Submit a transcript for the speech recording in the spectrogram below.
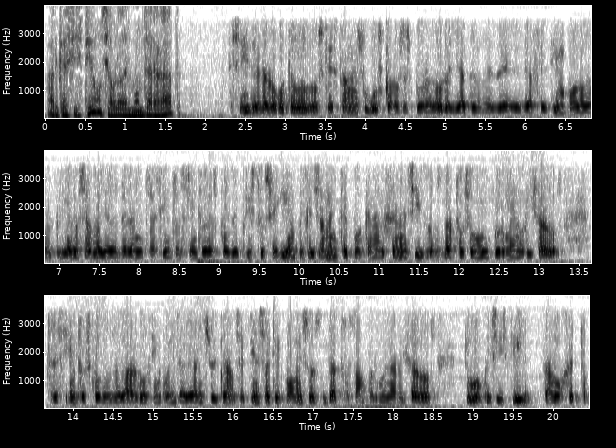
arca existió? ¿Se habla del monte Ararat? Sí, desde luego todos los que están en su busca, los exploradores ya, pero desde, hace tiempo, ¿no? El primero se habla ya desde el año 330 después de Cristo, seguían precisamente porque en el Génesis los datos son muy pormenorizados. 300 codos de largo, 50 de ancho, y claro, se piensa que con esos datos tan pormenorizados tuvo que existir tal objeto.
